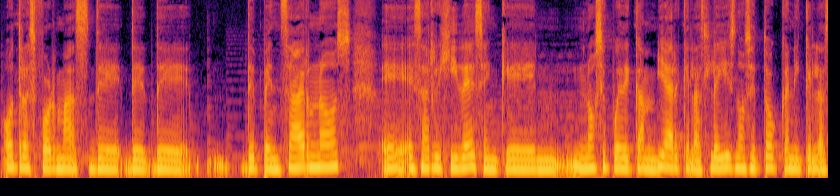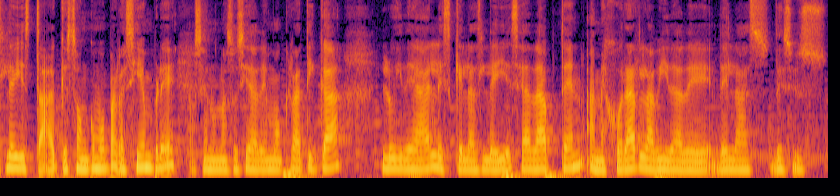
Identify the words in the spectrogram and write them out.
otras formas de, pensarnos, eh, esa rigidez en que no se puede cambiar, que las leyes no se tocan y que las leyes que son como para siempre. En una sociedad democrática lo ideal es que las leyes se adapten a mejorar la vida de, las, de sus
